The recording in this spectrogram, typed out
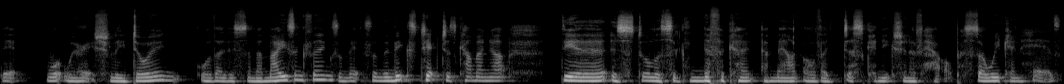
that what we're actually doing, although there's some amazing things, and that's in the next chapters coming up, there is still a significant amount of a disconnection of help. So we can have,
